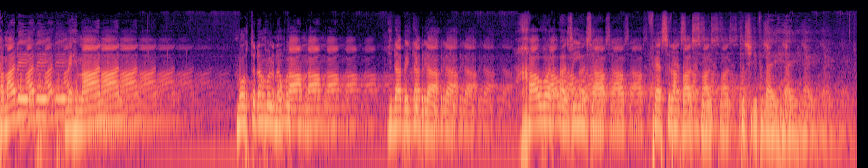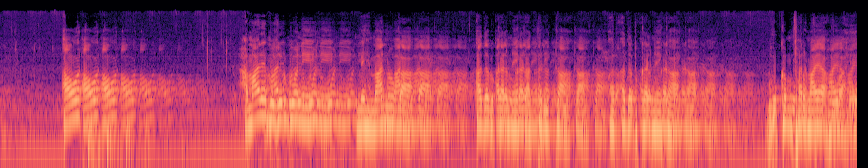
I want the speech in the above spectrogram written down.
ہمارے مہمان محترم المقام جناب قبلہ خاور عظیم صاحب فیصل آباد سے تشریف لائے ہیں۔ اور ہمارے بزرگوں نے مہمانوں کا ادب کرنے کا طریقہ اور ادب کرنے کا حکم فرمایا ہوا ہے۔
